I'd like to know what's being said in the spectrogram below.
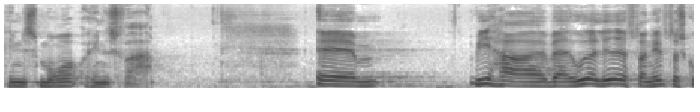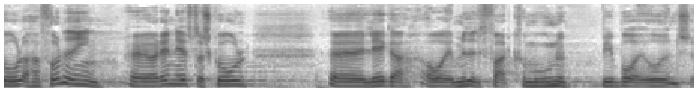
hendes mor og hendes far. Øhm, vi har været ude og lede efter en efterskole og har fundet en, øh, og den efterskole ligger over i Middelfart Kommune. Vi bor i Odense.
